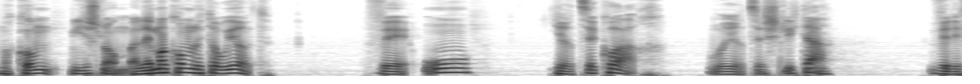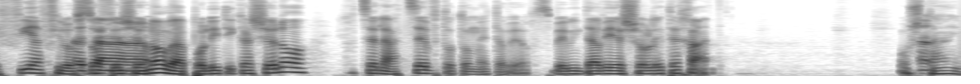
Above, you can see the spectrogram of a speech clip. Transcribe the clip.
מקום, יש לו מלא מקום לטעויות. והוא ירצה כוח, והוא ירצה שליטה. ולפי הפילוסופיה אתה- שלו והפוליטיקה שלו, ירצה לעצב את אותו מטאוורס, במידה ויש שולט אחד. או שתיים.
